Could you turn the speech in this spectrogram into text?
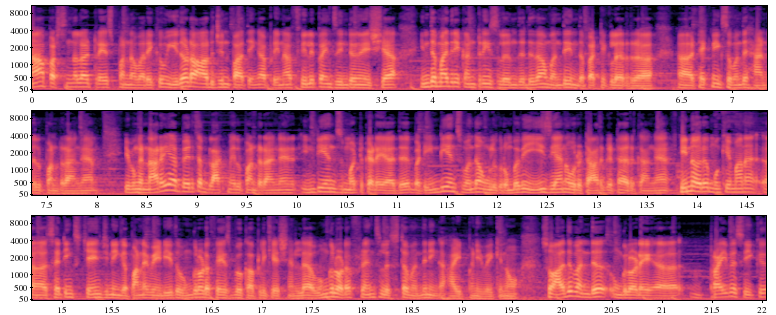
நான் பர்சனலாக ட்ரேஸ் பண்ண வரைக்கும் இதோட ஆரிஜின் பார்த்தீங்க அப்படின்னா பிலிப்பைன்ஸ் இந்தோனேஷியா இந்த மாதிரி கண்ட்ரீஸ்ல இருந்துட்டு தான் வந்து இந்த பர்டிகுலர் டெக்னிக்ஸை வந்து ஹேண்டில் பண்ணுறாங்க இவங்க நிறைய பேர்த்த பிளாக்மெயில் பண்ணுறாங்க இந்தியன்ஸ் மட்டும் கிடையாது. பட் இந்தியன்ஸ் வந்து அவங்களுக்கு ரொம்பவே ஈஸியான ஒரு டார்கெட்டாக இருக்காங்க. இன்னொரு முக்கியமான செட்டிங்ஸ் சேஞ்ச் நீங்கள் பண்ண வேண்டியது உங்களோட ஃபேஸ்புக் அப்ளிகேஷனில் உங்களோட ஃப்ரெண்ட்ஸ் லிஸ்ட்டை வந்து நீங்கள் ஹைட் பண்ணி வைக்கணும். ஸோ அது வந்து உங்களுடைய ப்ரைவசிக்கு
